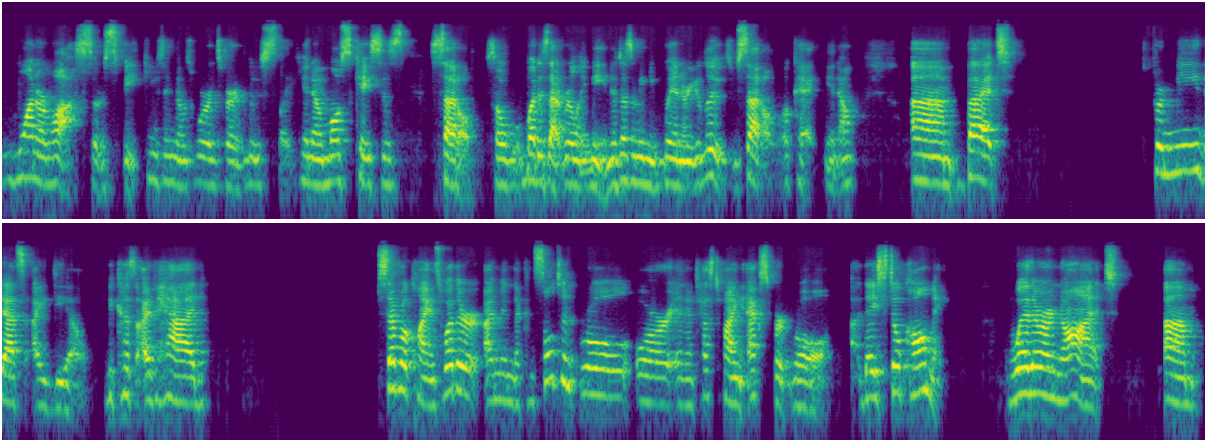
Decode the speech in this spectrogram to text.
won or lost, so to speak, using those words very loosely. You know, most cases settle. So what does that really mean? It doesn't mean you win or you lose, you settle. Okay, you know. Um, but for me, that's ideal because I've had several clients, whether I'm in the consultant role or in a testifying expert role, they still call me, whether or not um,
